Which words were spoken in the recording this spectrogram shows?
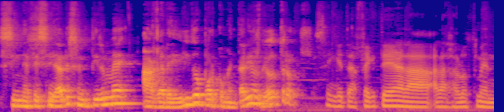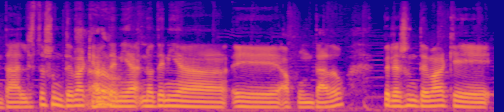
sin necesidad de sentirme agredido por comentarios de otros. Sin que te afecte a la, salud mental. Esto es un tema que no tenía, no tenía eh, apuntado, pero es un tema que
